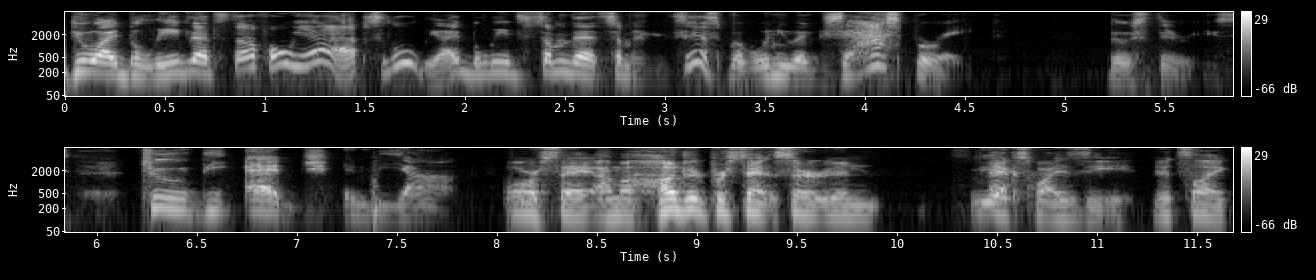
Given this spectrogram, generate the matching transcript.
do I believe that stuff? Oh, yeah, absolutely. I believe some of that stuff exists. But when you exasperate those theories to the edge and beyond, or say I'm hundred percent certain yeah. X Y Z. It's like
